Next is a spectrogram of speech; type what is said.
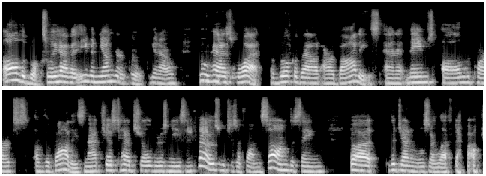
all the books. We have an even younger group, you know, who has what? A book about our bodies, and it names all the parts of the bodies, not just head, shoulders, knees, and toes, which is a fun song to sing, but the genitals are left out.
